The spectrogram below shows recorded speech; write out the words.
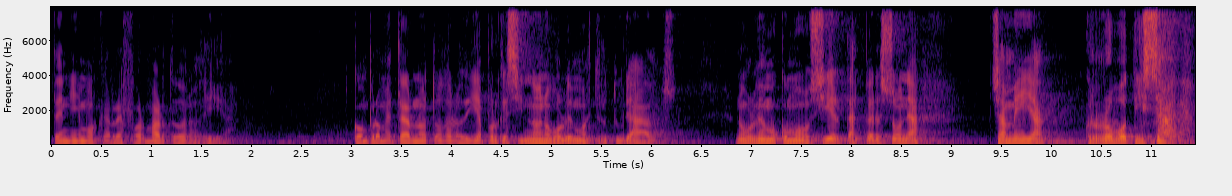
tenemos que reformar todos los días, comprometernos todos los días, porque si no nos volvemos estructurados, nos volvemos como ciertas personas ya media robotizadas.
